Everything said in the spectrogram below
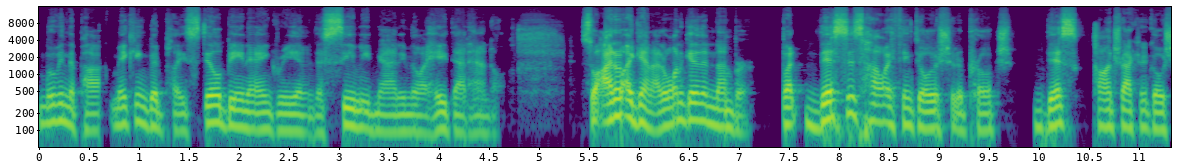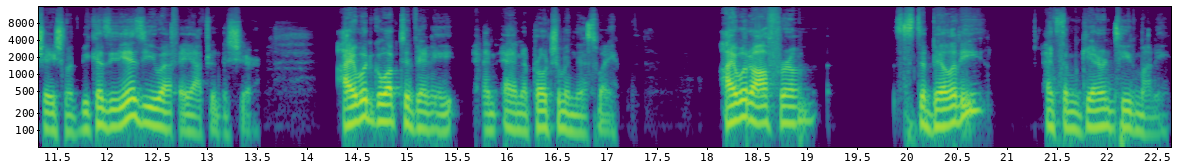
moving the puck, making good plays, still being angry and the seaweed man, even though I hate that handle. So I don't, again, I don't want to get in the number, but this is how I think the Oilers should approach this contract negotiation with because he is UFA after this year. I would go up to Vinny and, and approach him in this way. I would offer him stability and some guaranteed money.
